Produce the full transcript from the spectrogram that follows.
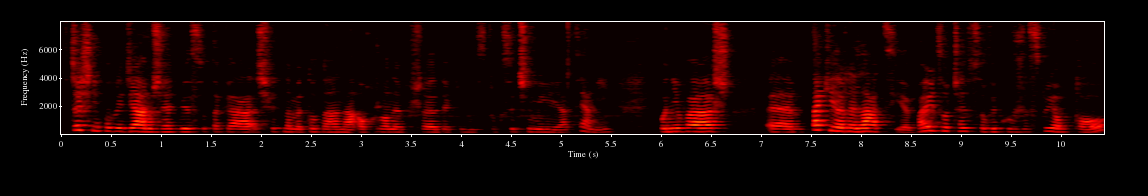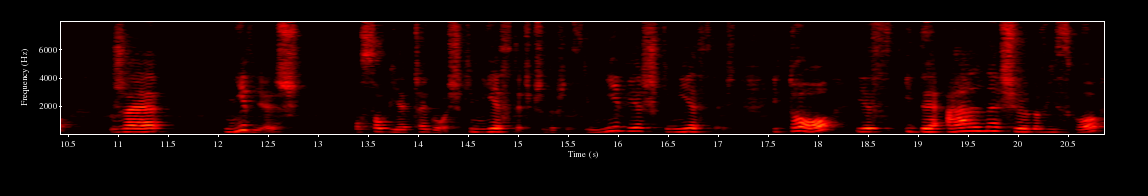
Wcześniej powiedziałam, że jakby jest to taka świetna metoda na ochronę przed jakimiś toksycznymi relacjami, ponieważ e, takie relacje bardzo często wykorzystują to, że nie wiesz o sobie czegoś, kim jesteś przede wszystkim. Nie wiesz, kim jesteś. I to jest idealne środowisko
